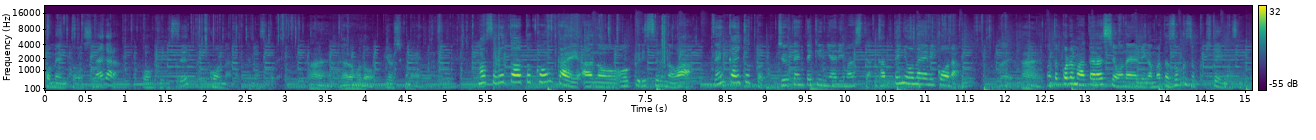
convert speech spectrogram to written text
コメントをしながらお送りするっていうコーナーになってますので。はいなるほど。よろしくお願いします。まあ、それとあと今回あのお送りするのは前回ちょっと重点的にやりました勝手にお悩みコーナー。はい。またこれも新しいお悩みがまた続々来ていますので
